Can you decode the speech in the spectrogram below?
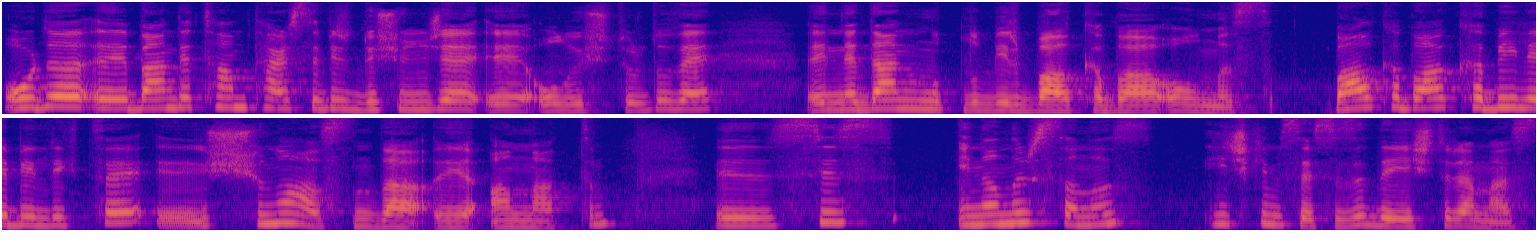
orada e, bende tam tersi bir düşünce e, oluşturdu ve e, neden mutlu bir bal kabağı olmasın? Bal kabağı kabıyla birlikte e, şunu aslında e, anlattım. E, siz inanırsanız hiç kimse sizi değiştiremez.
